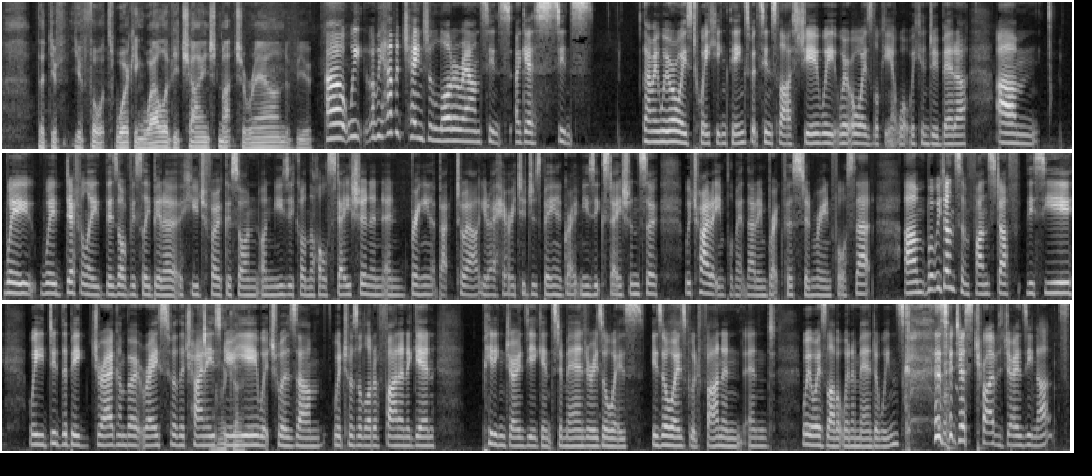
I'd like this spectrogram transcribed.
that you've you've thought's working well? Have you changed much around? Have you? Uh, we we haven't changed a lot around since I guess since I mean we're always tweaking things, but since last year we we're always looking at what we can do better. Um, we we're definitely there's obviously been a, a huge focus on on music on the whole station and and bringing it back to our you know heritage as being a great music station. So we try to implement that in breakfast and reinforce that. Um, but we've done some fun stuff this year. We did the big dragon boat race for the Chinese New Year, which was um, which was a lot of fun. And again, pitting Jonesy against Amanda is always is always good fun, and and we always love it when Amanda wins because it just drives Jonesy nuts.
